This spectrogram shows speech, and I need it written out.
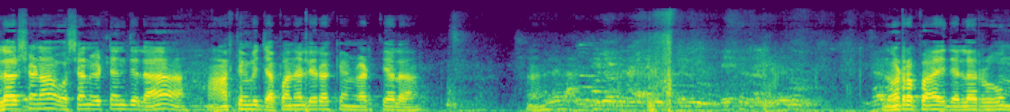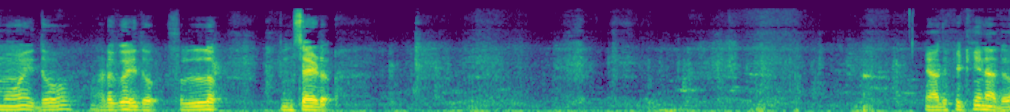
ಅಲ್ಲ ಅರ್ಶಣ ವರ್ಷನ್ ಗಟ್ಲೆ ಅಂತಿಲ್ಲ ಆರು ತಿಂಗಳು ಜಪಾನಲ್ಲಿ ಇರೋಕೆ ಹಂಗೆ ಆಡ್ತೀಯಲ್ಲ? ನೋಡ್ರಪ್ಪ ಇದೆಲ್ಲ ರೂಮು ಇದು ಹಡಗು ಇದು ಫುಲ್ಲು ಇನ್ಸೈಡು. ಯಾವ್ದು ಕಿಟಕಿನ ಅದು?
